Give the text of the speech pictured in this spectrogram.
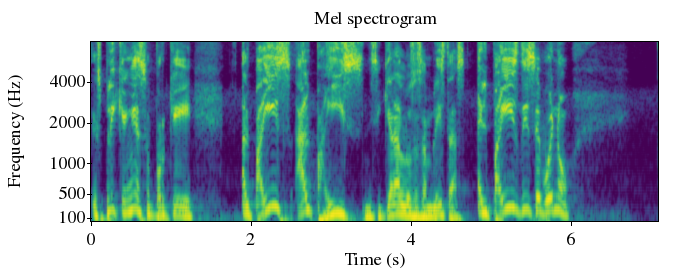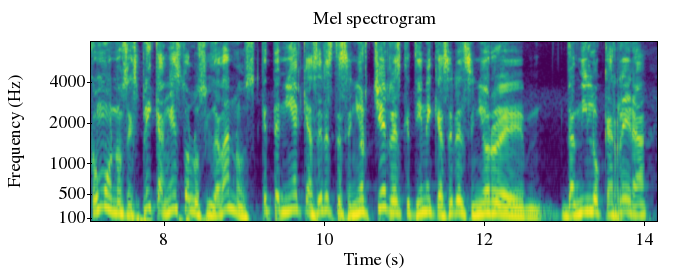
Expliquen eso, porque al país, al país, ni siquiera a los asambleístas, el país dice, bueno, ¿cómo nos explican esto a los ciudadanos? ¿Qué tenía que hacer este señor Cherres? ¿Qué tiene que hacer el señor eh, Danilo Carrera?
